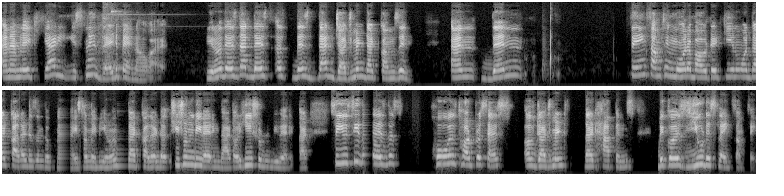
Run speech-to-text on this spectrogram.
And i'm like yeah isne red pehna hua hai. You know there's that there's a, there's that judgment that comes in. And then saying something more about it you know what that color doesn't look nice or maybe you know that color does, she shouldn't be wearing that or he shouldn't be wearing that. So you see there's this whole thought process of judgment that happens because you dislike something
